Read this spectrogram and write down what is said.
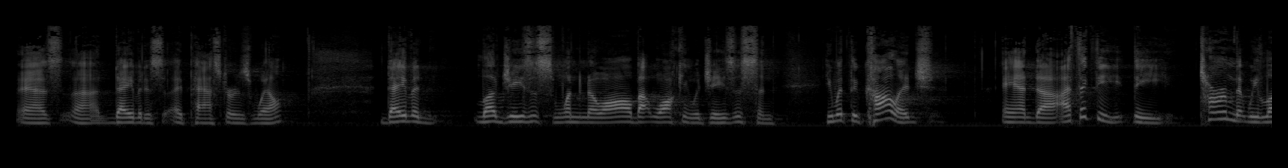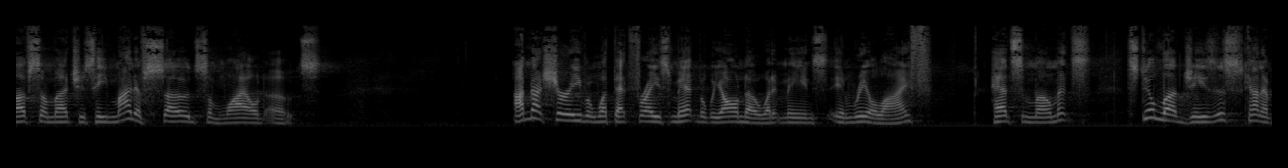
as uh, David is a pastor as well. David loved Jesus, wanted to know all about walking with Jesus, and he went through college. And uh, I think the, the term that we love so much is he might have sowed some wild oats. I'm not sure even what that phrase meant, but we all know what it means in real life. Had some moments still loved Jesus, kind of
